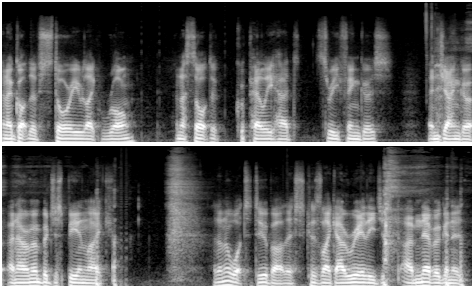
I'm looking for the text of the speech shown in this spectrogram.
and I got the story like wrong, and I thought that Grappelli had three fingers, and Django. and I remember just being like, I don't know what to do about this because like I really just I'm never gonna.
